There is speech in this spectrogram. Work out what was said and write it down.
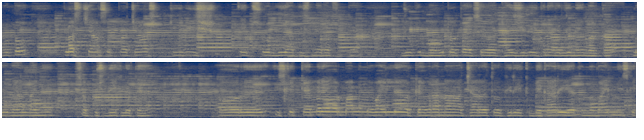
फ़ोटो प्लस चार सौ पचास टी वी एपिसोड भी आप इसमें रख सकते हैं, जो कि बहुत होता है। एक सौ अट्ठाईस जी बी इतना जल्दी नहीं भरता लोग ऑनलाइन ही सब कुछ देख लेते हैं। और इसके कैमरे अगर मान लो मोबाइल ले और कैमरा ना अच्छा रहे तो फिर एक बेकार ही। तो मोबाइल में इसके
